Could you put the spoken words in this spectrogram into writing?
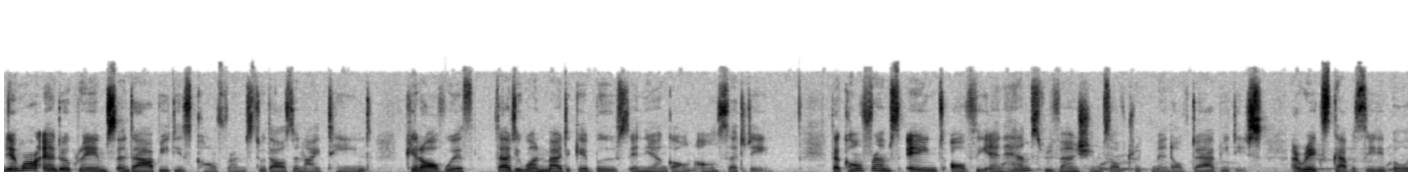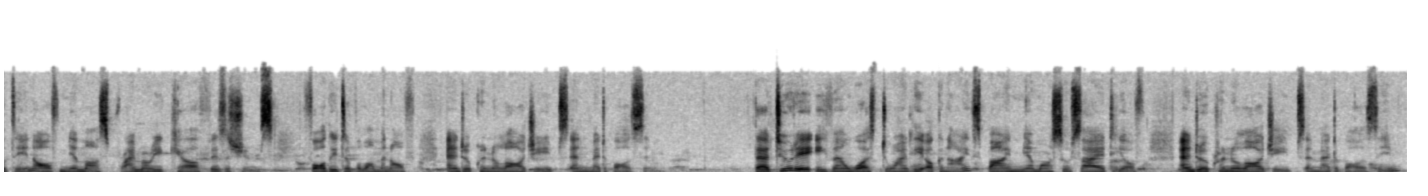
Myanmar Endocrines and Diabetes Conference 2019 kicked off with 31 medical booths in Yangon on Saturday. The conference aimed of the enhanced prevention of treatment of diabetes and risk capacity building of Myanmar's primary care physicians for the development of endocrinology and metabolism. The two-day event was jointly organized by Myanmar Society of Endocrinology and Metabolism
